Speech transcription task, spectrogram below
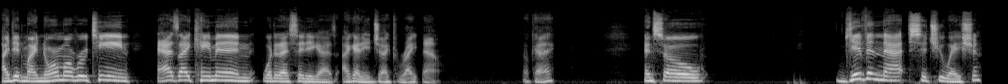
I did my normal routine as I came in. What did I say to you guys? I got to eject right now. Okay, and so given that situation,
